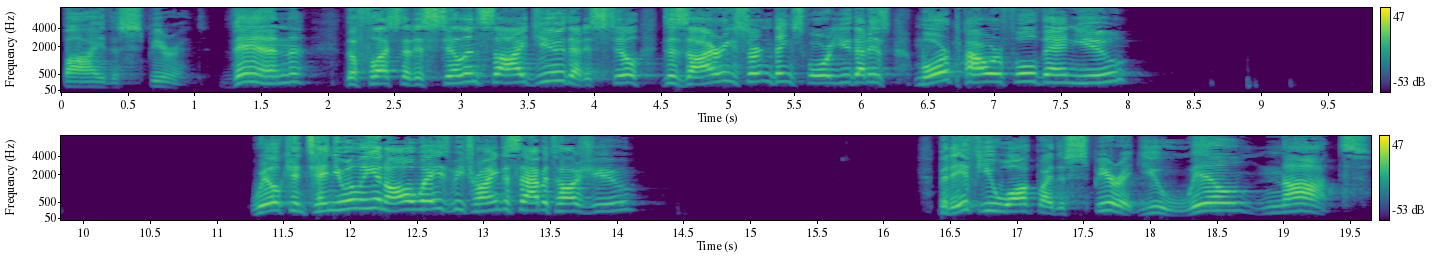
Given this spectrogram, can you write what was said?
by the Spirit. Then the flesh that is still inside you, that is still desiring certain things for you, that is more powerful than you, will continually and always be trying to sabotage you. But if you walk by the Spirit, you will not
